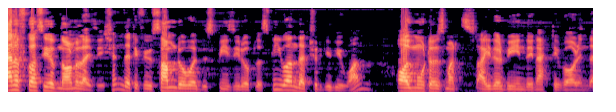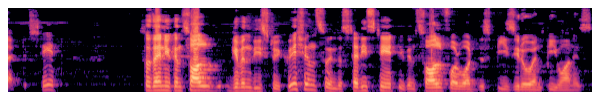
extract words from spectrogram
And of course, you have normalization that if you summed over this P 0 plus P 1 that should give you 1. All motors must either be in the inactive or in the active state. So, then you can solve given these two equations. So, in the steady state you can solve for what this P 0 and P 1 is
